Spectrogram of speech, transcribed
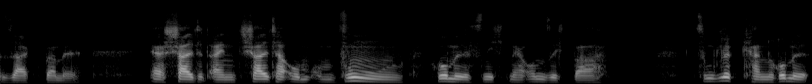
sagt Bömmel. Er schaltet einen Schalter um und wumm, Rummel ist nicht mehr unsichtbar. Zum Glück kann, Rummel,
